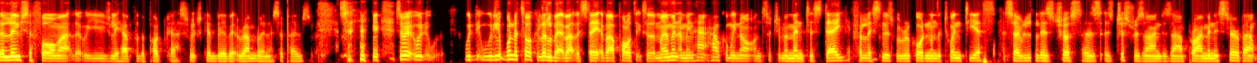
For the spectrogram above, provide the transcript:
the looser format that we usually have for the podcast, which can be a bit rambling, I suppose. So, so it, we, we want to talk a little bit about the state of our politics at the moment. I mean, how, how can we not on such a momentous day for listeners? We're recording on the 20th. So Liz Truss has, has just resigned as our Prime Minister about,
